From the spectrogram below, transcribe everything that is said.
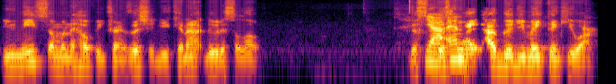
you need someone to help you transition. You cannot do this alone. Just, Yeah, despite and- how good you may think you are.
